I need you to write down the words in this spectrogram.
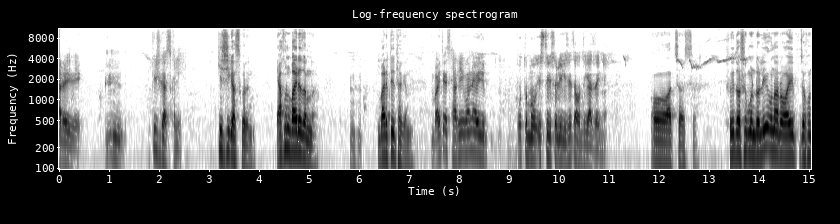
আর কৃষি কাজ খালি। কৃষি কাজ করেন। এখন বাইরে যান না? বাড়িতেই থাকেন? বাড়িতে থাকি মানে ওই প্রথম স্ত্রী চলে গেছে তখন থেকে আর যায়নি ও আচ্ছা আচ্ছা। শুধু দর্শক মণ্ডলী ওনার ওয়াইফ যখন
